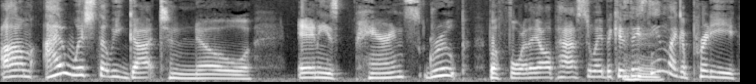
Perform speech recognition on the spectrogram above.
Um, I wish that we got to know Annie's parents group before they all passed away because they seemed like a pretty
